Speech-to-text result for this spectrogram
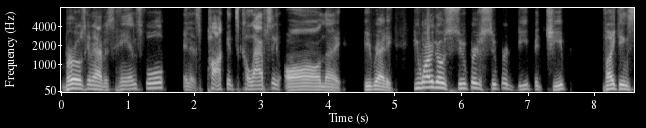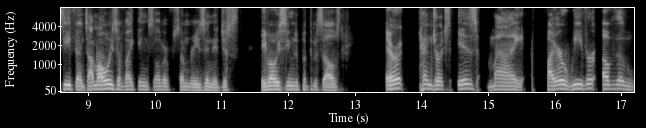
Burrow's going to have his hands full and his pockets collapsing all night. Be ready. If you want to go super, super deep and cheap, Vikings defense. I'm always a Vikings lover for some reason. It just, they've always seemed to put themselves. Eric Kendricks is my fire weaver of the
